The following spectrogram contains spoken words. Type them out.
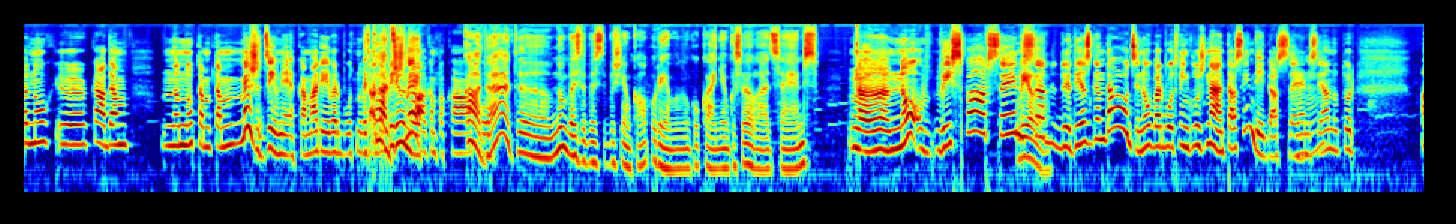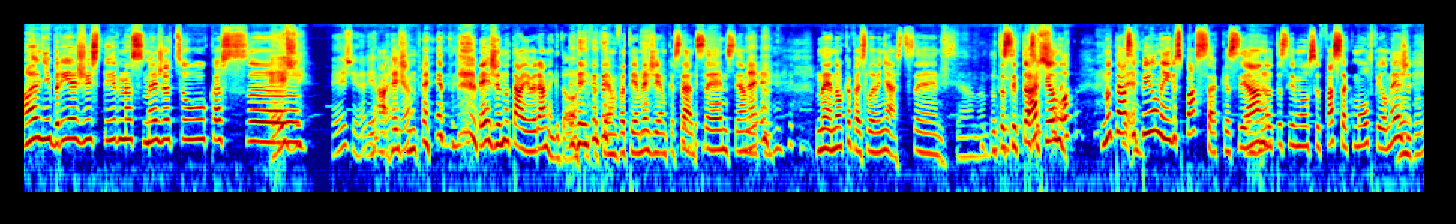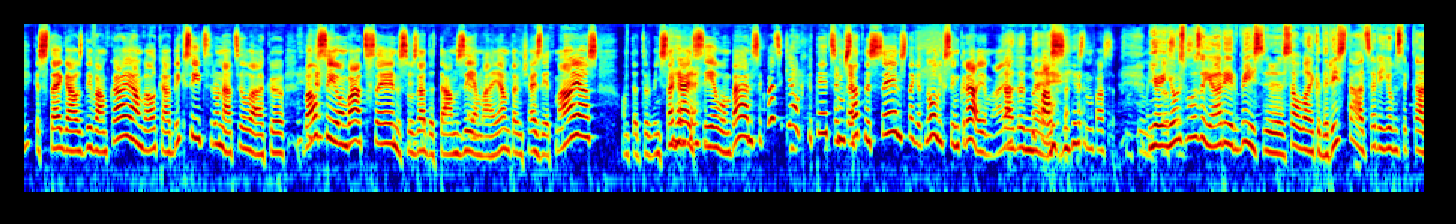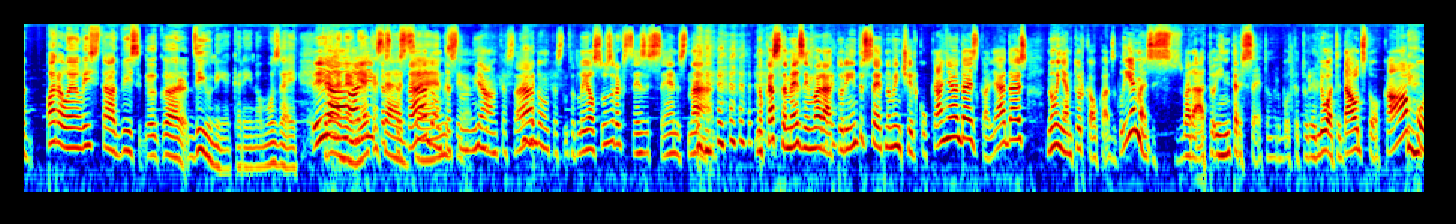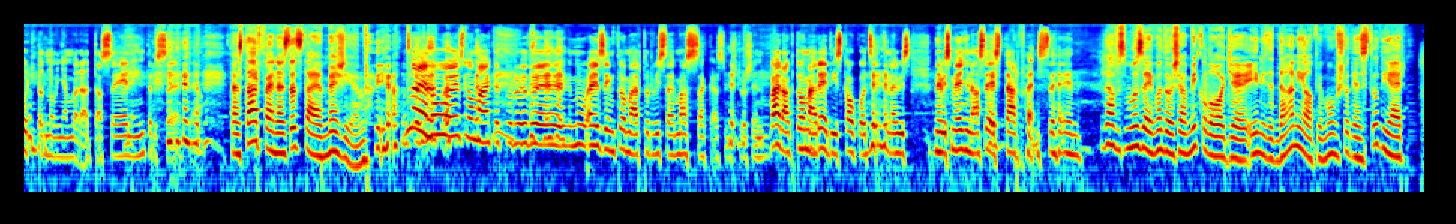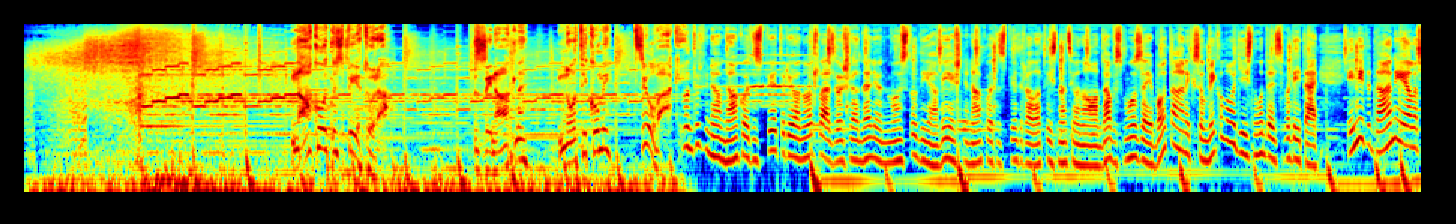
nu, kādam. Nu, nu, tam, tam meža dzīvniekam arī var būt nu, tādam lielākam par kāpu. Kāda ēda nu, bez, bez, bez šiem kāpuriem un kukaiņiem, kas vēl ēd sēnes? Nu, vispār sēnes ir diezgan daudz. Nu, varbūt viņi gluži nē, tās indīgās sēnes. Mm -hmm. ja, nu, tur, uh, Aļņi, brieži, stirnas, meža cūkas. Eži. Eži arī. Jā, eži, jā. eži, nu tā jau ir anekdote par tiem, par tiem ežiem, kas ēd sēnes. Jā, nu, tur, nē, nu kāpēc, lai viņi ēst sēnes? Jā, nu, nu tas ir, tas ir pilnīgi. Nu, tās ir pilnīgas pasakas. Jā, uh -huh. nu, tas ir mūsu pasaku multfilmu meži, uh mhm. -huh. kas staigā uz divām kājām, valkā biksītes, runā cilvēku balsī un vāc sēnes uz adatām ziemā. Jā, tad viņš aiziet mājās, un tad tur viņi sagaida sievu un bērnu. Saka, vai cik jauki, ka teicis mums atnes sēnes, tagad noliksim krājumā. Jā? Tā tad nu, pasakas, nu, pasakas, nu, jo, jums muzejā arī ir bijis eh, savulaik, kad ir izstādes, arī jums ir tāda paralēli izstāde bijis ar dzīvnieku arī no muzeja. Jā, Krājumiem, arī, ja, kas, kas, ēd, kas ēd un kas, jā. Jā, kas ēd un kas nu, tad liels uzraksts, ezis sēnes nē. nu, kas tam ezim varētu tur interesēt? Nu, viņš ir kukaņēdājs, gaļēdājs, nu viņam tur kaut kāds gliemezis varētu interesēt. Un varbūt, ka tur ir ļoti daudz to kāpuru, tad nu, viņam varētu tā sēne interesēt. Jā. Tās tārpēnās atstājām mežiem. Nē, nu, es domāju, ka tur nu, ezim tomēr tur visai maz sakars. Viņš droši vien vairāk tomēr ēdīs kaut ko citu nevis, nevis mēģinās ēst tārpēnu sēni. Dabas muzeja vadošā mikoloģija Inita Dānijāla pie mums šodien studijā ir. Nākotnes pieturā - zinātne, notikumi, cilvēki. Un turpinām nākotnes pieturu jau noslēdzošā daļa, un mūsu studijā viesņa nākotnes pieturā Latvijas Nacionālā dabas muzeja botānikas un mikoloģijas nodaļas vadītāja Inita Dāniela.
